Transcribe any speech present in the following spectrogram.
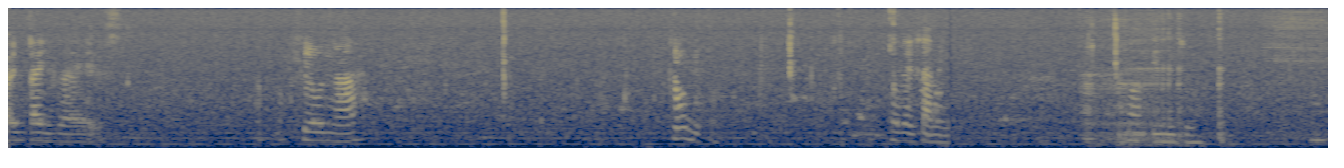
Kain tayo guys. Aksyon na. So, dito. So guys, sa amin. Mga pinadyo. Mm.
